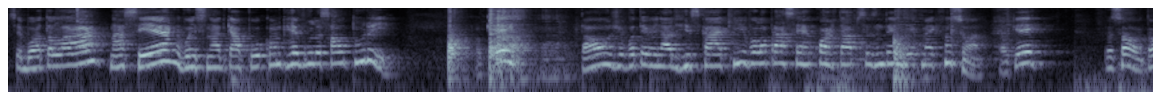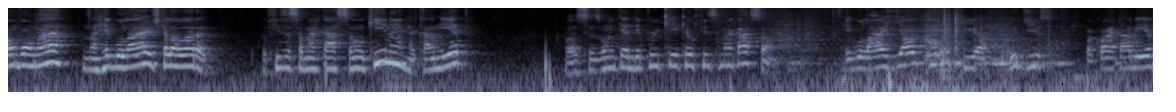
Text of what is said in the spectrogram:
Você bota lá na serra, vou ensinar daqui a pouco como que regula essa altura aí ok? Então, já vou terminar de riscar aqui e vou lá para a serra cortar para vocês entenderem como é que funciona, ok? Pessoal, então vamos lá, na regulagem, aquela hora eu fiz essa marcação aqui, né, a caneta. Agora vocês vão entender por que, que eu fiz essa marcação. Regulagem de altura aqui, ó, do disco, para cortar meio,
